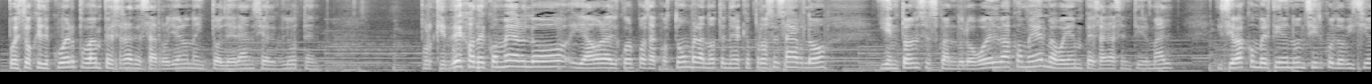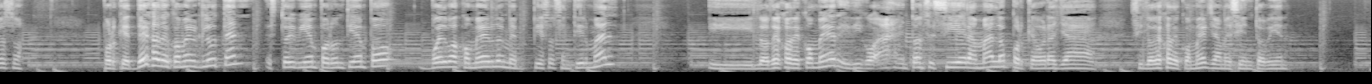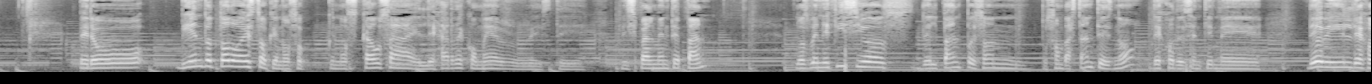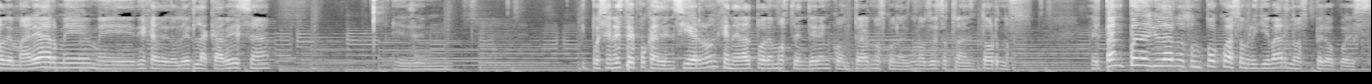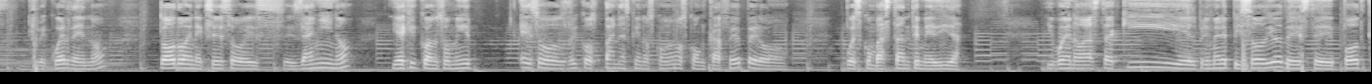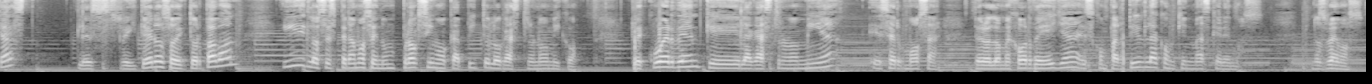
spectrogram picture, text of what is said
puesto que el cuerpo va a empezar a desarrollar una intolerancia al gluten. Porque dejo de comerlo y ahora el cuerpo se acostumbra a no tener que procesarlo. Y entonces cuando lo vuelva a comer me voy a empezar a sentir mal. Y se va a convertir en un círculo vicioso. Porque dejo de comer gluten, estoy bien por un tiempo, vuelvo a comerlo y me empiezo a sentir mal y lo dejo de comer y digo, ah, entonces sí era malo porque ahora ya, si lo dejo de comer ya me siento bien. Pero viendo todo esto que nos, que nos causa el dejar de comer este, principalmente pan, los beneficios del pan pues son, pues son bastantes, ¿no? Dejo de sentirme débil, dejo de marearme, me deja de doler la cabeza. Em, pues en esta época de encierro en general podemos tender a encontrarnos con algunos de estos trastornos. El pan puede ayudarnos un poco a sobrellevarlos, pero pues recuerden, ¿no? Todo en exceso es, es dañino y hay que consumir esos ricos panes que nos comemos con café, pero pues con bastante medida. Y bueno, hasta aquí el primer episodio de este podcast. Les reitero, soy Héctor Pavón y los esperamos en un próximo capítulo gastronómico. Recuerden que la gastronomía es hermosa, pero lo mejor de ella es compartirla con quien más queremos. Nos vemos.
